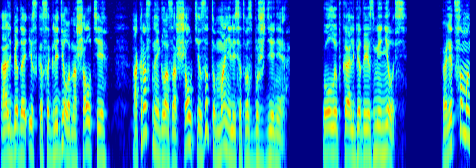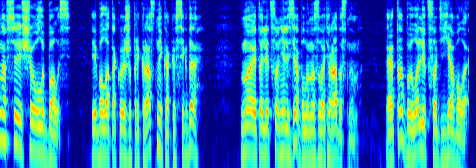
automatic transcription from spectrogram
Альбеда искоса глядела на Шалти, а красные глаза Шалти затуманились от возбуждения. Улыбка Альбеды изменилась. Лицом она все еще улыбалась и была такой же прекрасной, как и всегда. Но это лицо нельзя было назвать радостным. Это было лицо дьявола.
